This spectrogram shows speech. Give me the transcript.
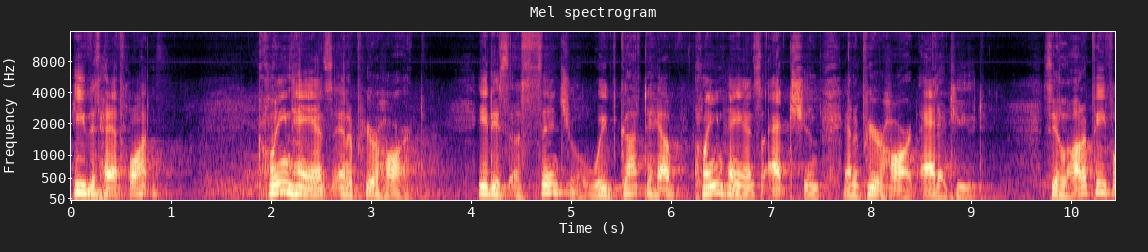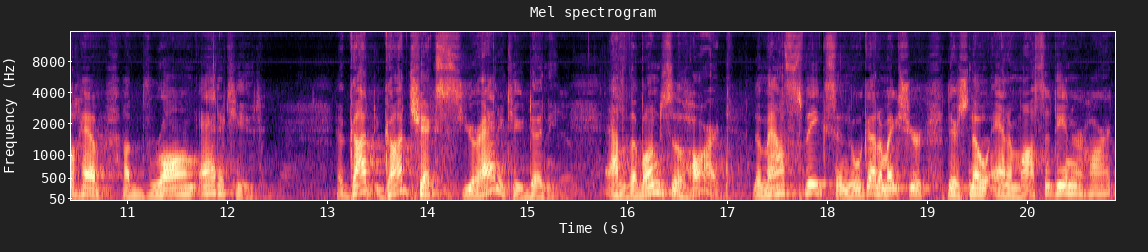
He that hath what? Clean hands and a pure heart. It is essential. We've got to have clean hands, action, and a pure heart, attitude. See, a lot of people have a wrong attitude. God, God checks your attitude, doesn't He? Out of the abundance of the heart, the mouth speaks, and we've got to make sure there's no animosity in our heart,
